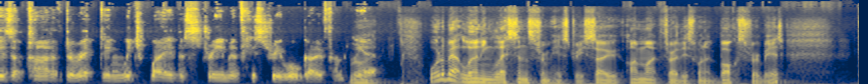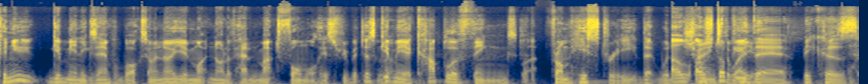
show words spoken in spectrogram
is a part of directing which way the stream of history will go from here. What about learning lessons from history? So I might throw this one at Box for a bit. Can you give me an example box? I know you might not have had much formal history, but just give no. me a couple of things from history that would I'll, change I'll stop the way you there because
